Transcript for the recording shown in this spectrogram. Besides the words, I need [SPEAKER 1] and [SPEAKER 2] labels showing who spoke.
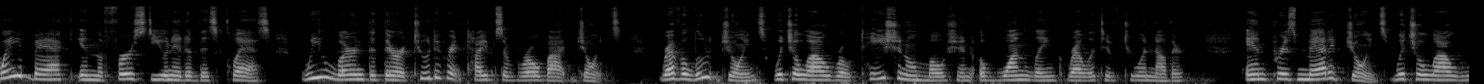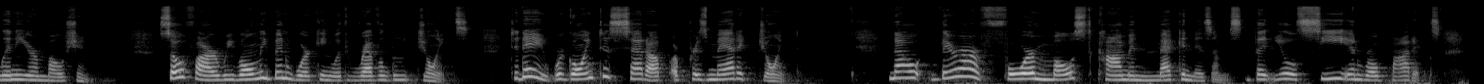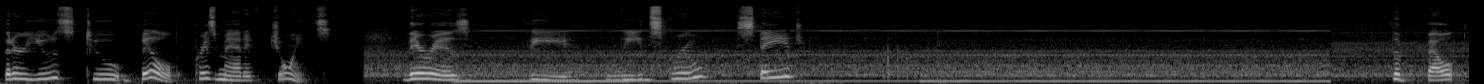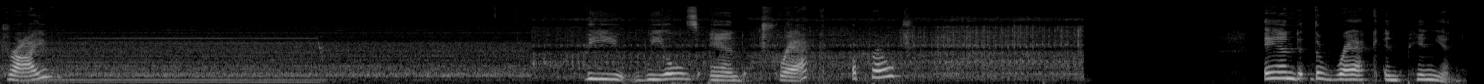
[SPEAKER 1] Way back in the first unit of this class, we learned that there are two different types of robot joints. Revolute joints, which allow rotational motion of one link relative to another, and prismatic joints, which allow linear motion. So far, we've only been working with revolute joints. Today, we're going to set up a prismatic joint. Now, there are four most common mechanisms that you'll see in robotics that are used to build prismatic joints. There is the lead screw stage, the belt drive, the wheels and track approach, and the rack and pinion.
